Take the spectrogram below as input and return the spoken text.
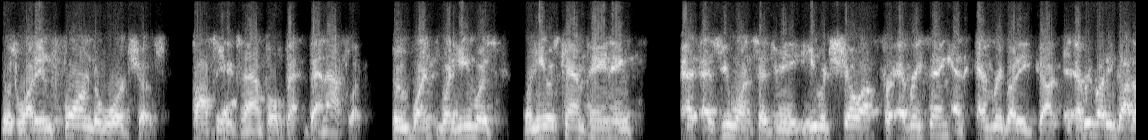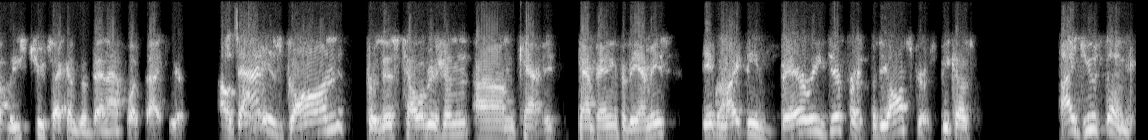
was what informed award shows. Classic yeah. example, Ben Affleck, who when, when he was when he was campaigning, as you once said to me, he would show up for everything, and everybody got everybody got at least two seconds of Ben Affleck that year. Oh, that is gone for this television um, cam- campaigning for the Emmys. It right. might be very different for the Oscars because I do think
